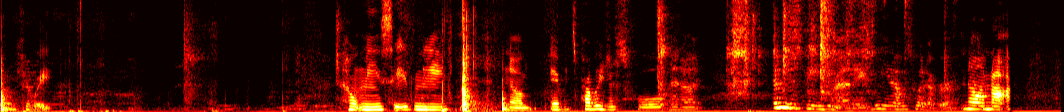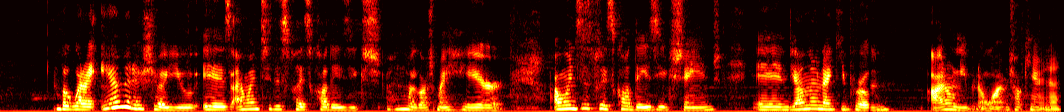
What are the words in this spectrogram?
Okay, wait. Help me, save me. No, it's probably just full, and I... I'm just being dramatic, but you know, it's whatever. No, I'm not. But what I am going to show you is I went to this place called Daisy Ex- Oh my gosh, my hair. I went to this place called Daisy Exchange. And y'all know Nike Pro. I don't even know why I'm talking right now.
